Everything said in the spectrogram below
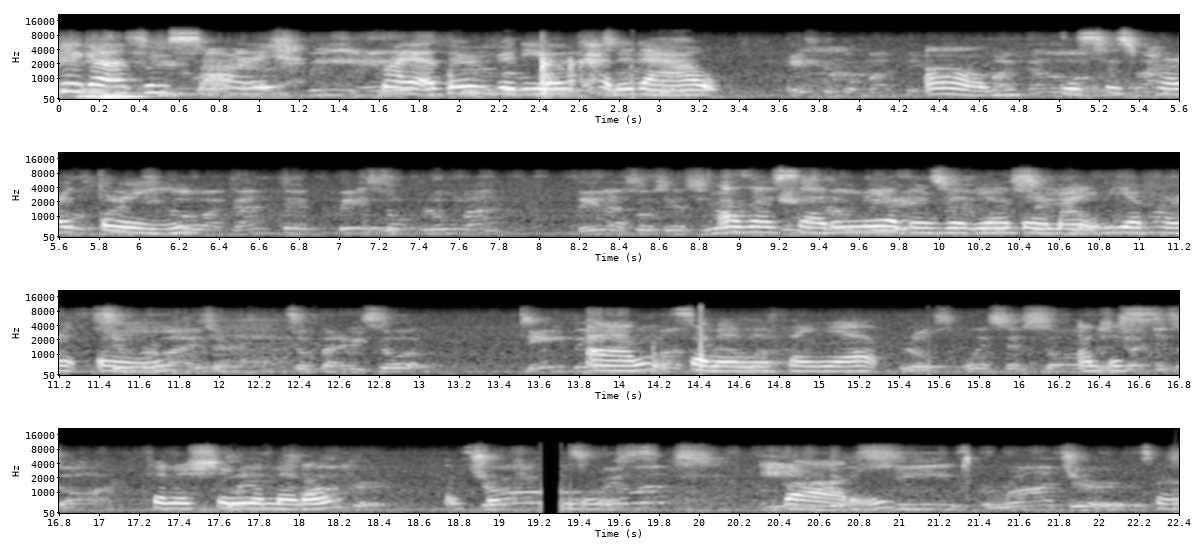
Hey guys, I'm sorry. My other video cut it out. Um, this is part three. As I said in the other video, there might be a part three. I haven't said anything yet. I'm just finishing the middle of September's body. So,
